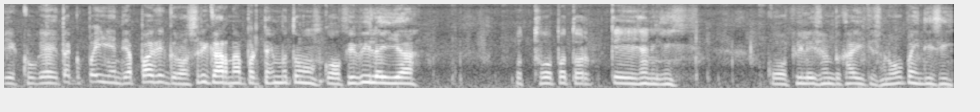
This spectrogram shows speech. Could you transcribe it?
ਦੇਖੋਗੇ, ਅਜੇ ਤੱਕ ਪਈ ਜਾਂਦੀ ਆਪਾਂ ਕਿ ਗਰੋਸਰੀ ਕਰਨਾ ਪਰ ਟਿਮ ਤੋਂ ਕਾਫੀ ਵੀ ਲਈ ਆ। ਉੱਥੋਂ ਆਪਾਂ ਤੁਰ ਕੇ ਜਾਣੀ ਕਿ ਕਾਫੀ ਲਈ ਤੁਹਾਨੂੰ ਦਿਖਾਈ ਕਿ ਸਨੋ ਪੈਂਦੀ ਸੀ।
